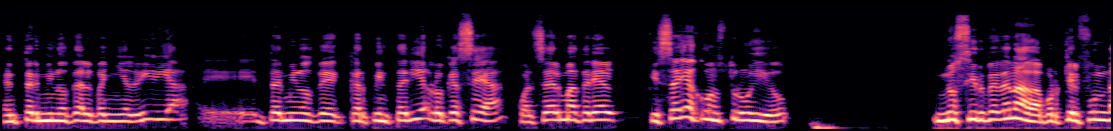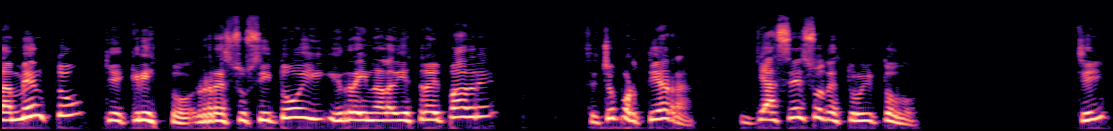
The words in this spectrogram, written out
en términos de albañilería, eh, en términos de carpintería, lo que sea, cual sea el material que se haya construido no sirve de nada, porque el fundamento que Cristo resucitó y, reina a la diestra del Padre, se echó por tierra. ¿Y qué hace eso? Destruir todo. ¿Sí?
